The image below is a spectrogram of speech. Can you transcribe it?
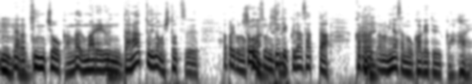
うんうん。なんか緊張感が生まれるんだなというのも一つやっぱりこの放送に出てくださった方々はい。の皆さんのおかげというか、はい。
